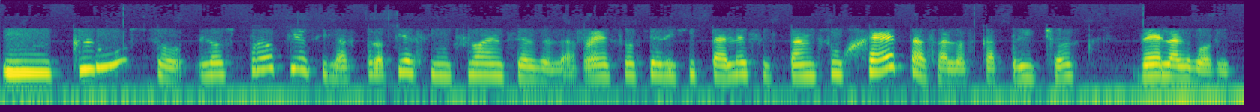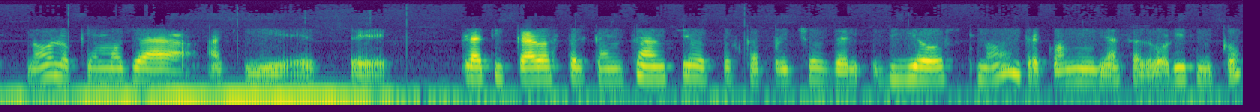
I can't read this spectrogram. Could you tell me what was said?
Incluso los propios y las propias influencers de las redes sociodigitales están sujetas a los caprichos del algoritmo, ¿no? Lo que hemos ya aquí este, platicado hasta el cansancio, estos caprichos del Dios, ¿no? Entre comillas, algorítmico,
